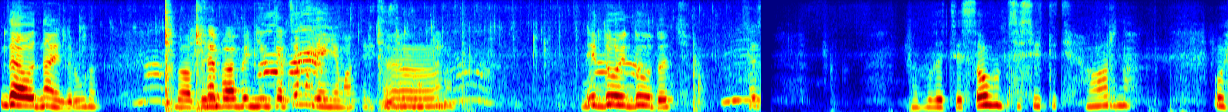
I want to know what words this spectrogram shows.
Да, одна і друга. Це Баби. бабинінка, це моя є материця. Іду, йду, доть. На вулиці сонце світить гарно. Ой.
